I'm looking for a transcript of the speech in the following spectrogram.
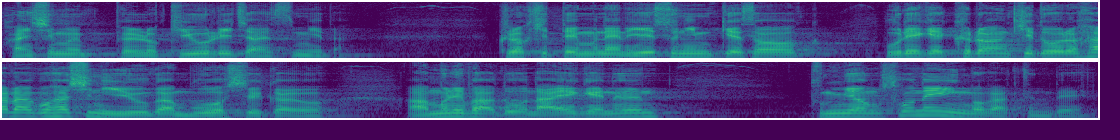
관심을 별로 기울이지 않습니다. 그렇기 때문에 예수님께서 우리에게 그러한 기도를 하라고 하신 이유가 무엇일까요? 아무리 봐도 나에게는 분명 손해인 것 같은데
